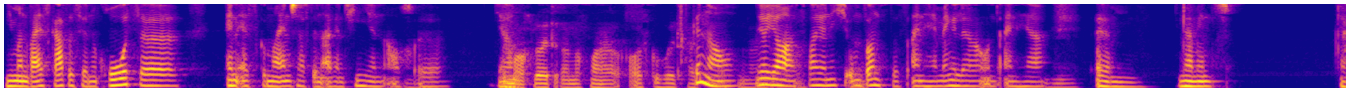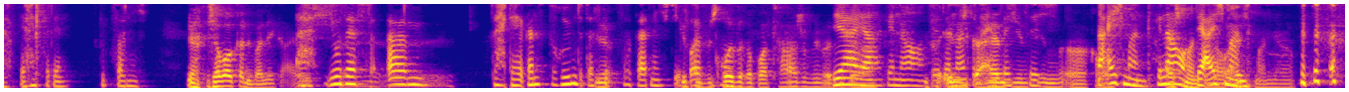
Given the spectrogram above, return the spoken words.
wie man weiß, gab es ja eine große NS-Gemeinschaft in Argentinien auch. Mhm. Äh, ja. Wo man auch Leute dann nochmal rausgeholt hat. Genau. Ja, ja, es war ja nicht umsonst, dass ein Herr Mengele und ein Herr, mhm. ähm, na Mensch, ja, wie heißt er denn? Das gibt's doch nicht. Ja, ich habe auch gerade überlegt. Eigentlich, ah, Josef, äh, ähm, ach, der ganz berühmte, das ja. gibt's doch gar nicht. Die Gibt's diese große Reportage, wie wir Ja, ja, genau. Der 1961. In, äh, Na, Eichmann, genau, Eichmann, der genau, Eichmann. Eichmann ja.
